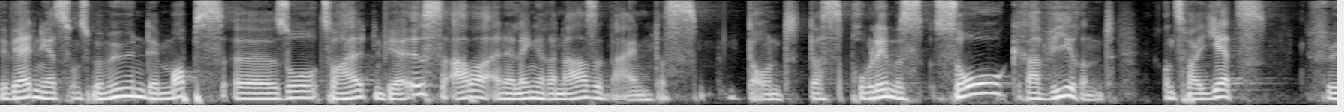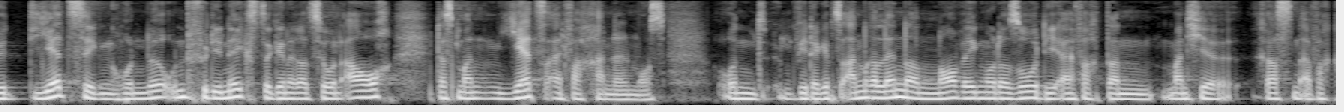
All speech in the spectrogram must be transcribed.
wir werden jetzt uns bemühen, den Mops äh, so zu halten, wie er ist, aber eine längere Nase, nein, das don't. Das Problem ist so gravierend und zwar jetzt für die jetzigen Hunde und für die nächste Generation auch, dass man jetzt einfach handeln muss. Und irgendwie, da gibt es andere Länder, Norwegen oder so, die einfach dann manche Rassen einfach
